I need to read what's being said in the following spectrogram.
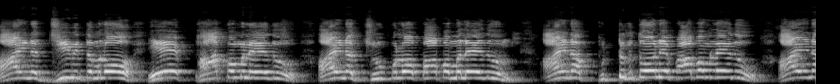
ఆయన జీవితంలో ఏ పాపము లేదు ఆయన చూపులో పాపము లేదు ఆయన పుట్టుకతోనే పాపం లేదు ఆయన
